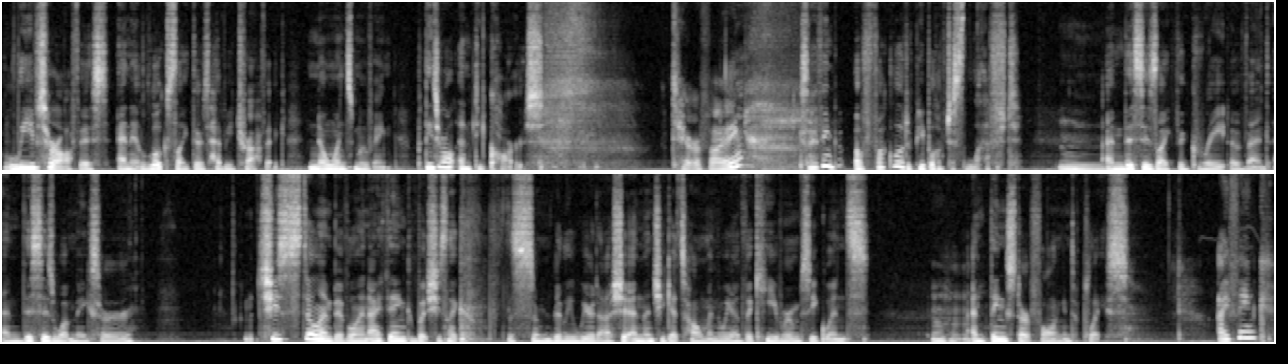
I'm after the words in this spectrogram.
leaves her office and it looks like there's heavy traffic. No one's moving. But these are all empty cars. Terrifying. Because I think a fuckload of people have just left. Mm. and this is like the great event and this is what makes her she's still ambivalent i think but she's like this is some really weird ass shit and then she gets home and we have the key room sequence Mhm. and things start falling into place I think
